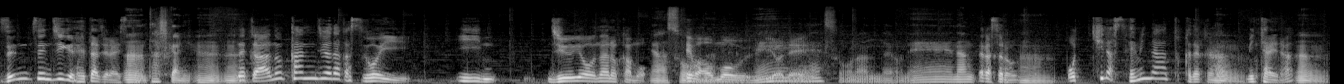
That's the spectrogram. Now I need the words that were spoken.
全然授業下手じゃないですか、うん、確かに、うんうん、なんかあの感じはなんかすごいいい重要なのかも。では思うよね。そうなんだよね。なんかその、うん、大きなセミナーとかだから、うん、みたいな、うん、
